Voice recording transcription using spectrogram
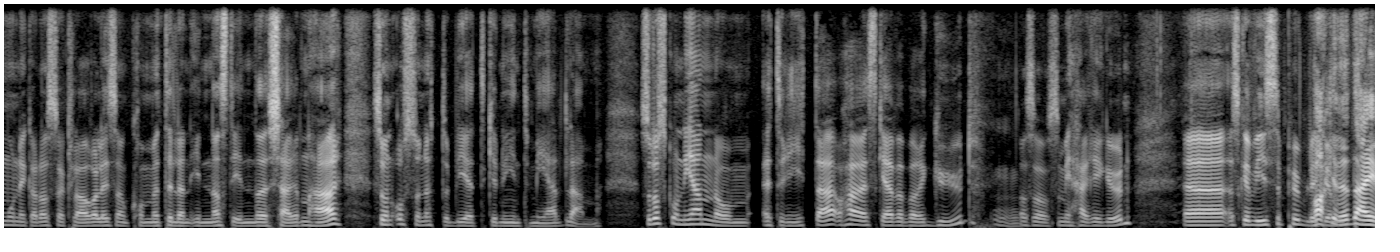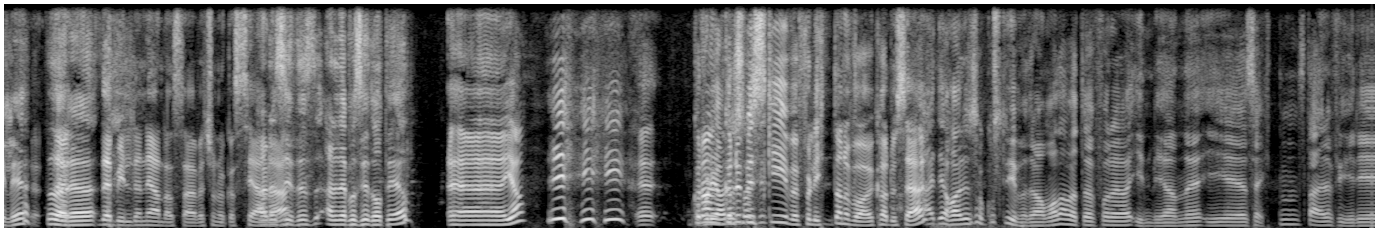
Monica da skal klare å liksom komme til den innerste indre kjernen her, så er hun også nødt til å bli et genuint medlem. Så da skal hun gjennom et rite, og her har jeg skrevet bare Gud, Mm. altså som i herregud. Eh, jeg skal vise publikum Var ikke det deilig? Det det, der, det bildet nederst her. Vet ikke om dere ser er, det det. er det det på side 81? Uh, ja. Eh, Fordi hvordan kan du beskrive for lytterne våre hva du ser? Nei, De har jo sånn kostymedrama da, vet du, for å innvie henne i sekten. Så det er en fyr i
